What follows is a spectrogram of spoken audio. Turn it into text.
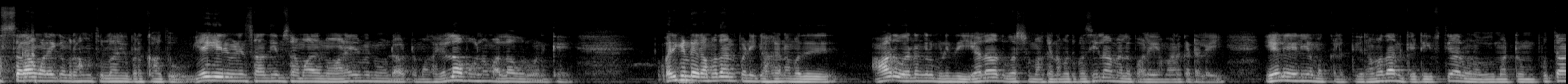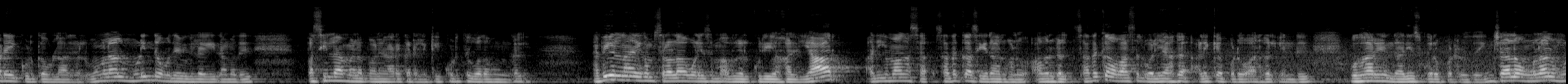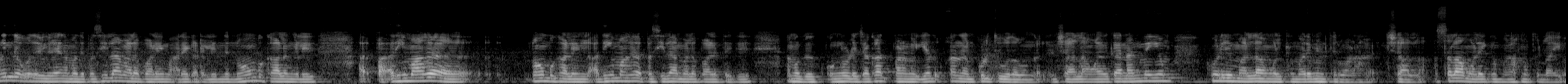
அஸ்லாம் வலைக்கம் ரஹமத்துல்லாஹி வபரகாத்து ஏகேரிவனின் சாந்தியும் சமாதானம் அனைவரும் உண்டாகட்டுமாக. எல்லா புகழும் அல்லாஹ் ஒருவனுக்கு. வருகின்ற ரமதான் பணிக்காக நமது ஆறு வருடங்கள் முடிந்து ஏழாவது வருஷமாக நமது பசிலா மேலப்பாளையம் அறக்கட்டளை ஏழை எளிய மக்களுக்கு ரமதான் கேட்டு இஃப்தியார் உணவு மற்றும் புத்தாடை கொடுக்க உள்ளார்கள். உங்களால் முடிந்த உதவிகளை நமது பசிலா மேலப்பாளையம் அறக்கட்டளைக்கு கொடுத்து உதவுங்கள். நபிகள் நாயகம் ஸல்லல்லாஹு ஒலிசம் அவர்கள் கூறியார்கள் யார் அதிகமாக ச சதக்கா செய்கிறார்களோ அவர்கள் சதக்கா வாசல் வழியாக அழைக்கப்படுவார்கள் என்று புகாரில் இந்த அதிஸ் கூறப்பட்டுள்ளது. இன்ஷால்லா உங்களால் முடிந்த உதவிகளை நமது பசிலா மேலப்பாளையம் அறக்கட்டளை இந்த நோன்பு காலங்களில் அதிகமாக நோன்பு காலங்களில் அதிகமாக பசிலா மேலப்பாளையத்துக்கு நமக்கு உங்களுடைய ஜகாத் பணங்கள் எது அந்த கொடுத்து உதவுங்கள். இன்ஷா அல்லாஹ் அதுக்கான நன்மையும் கூலியும் அல்ல உங்களுக்கு மறுமையில் தருவானாக. இன்ஷா அல்லாஹ் அஸ்ஸலாமு அலைக்கும் வரஹ்மத்துல்லாஹி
